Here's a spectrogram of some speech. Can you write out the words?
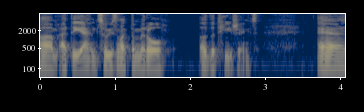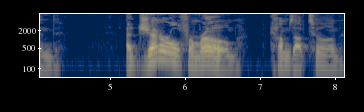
um, at the end, so he's in like the middle of the teachings, and a general from Rome comes up to him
